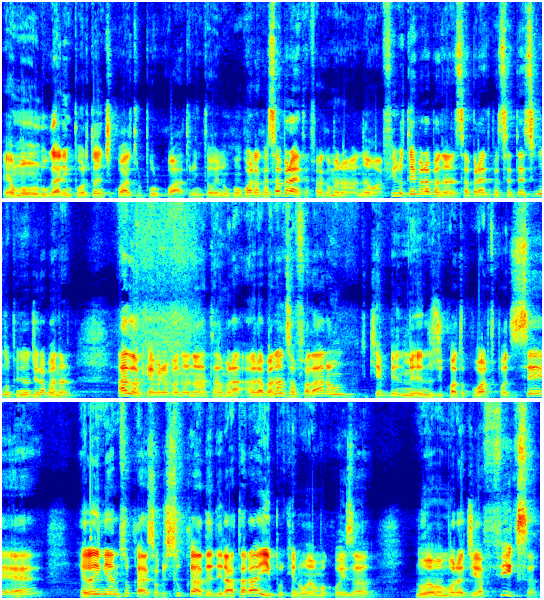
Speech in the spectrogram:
é um lugar importante 4 por 4 Então ele não concorda com essa braita. Fala como não, não, a filho tem rabanana. Essa braita pode ser até a segunda opinião de rabanana. Ah, não, que é rabanana, tá? Rabanana só falaram que é menos de 4 por 4 pode ser, é em suká, é sobre suká, de dirataraí, porque não é uma coisa, não é uma moradia fixa.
